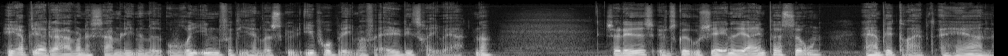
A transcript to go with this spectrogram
Her bliver Ravana sammenlignet med urinen, fordi han var skyld i problemer for alle de tre verdener. Således ønskede oceanet i egen person, at han blev dræbt af herren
